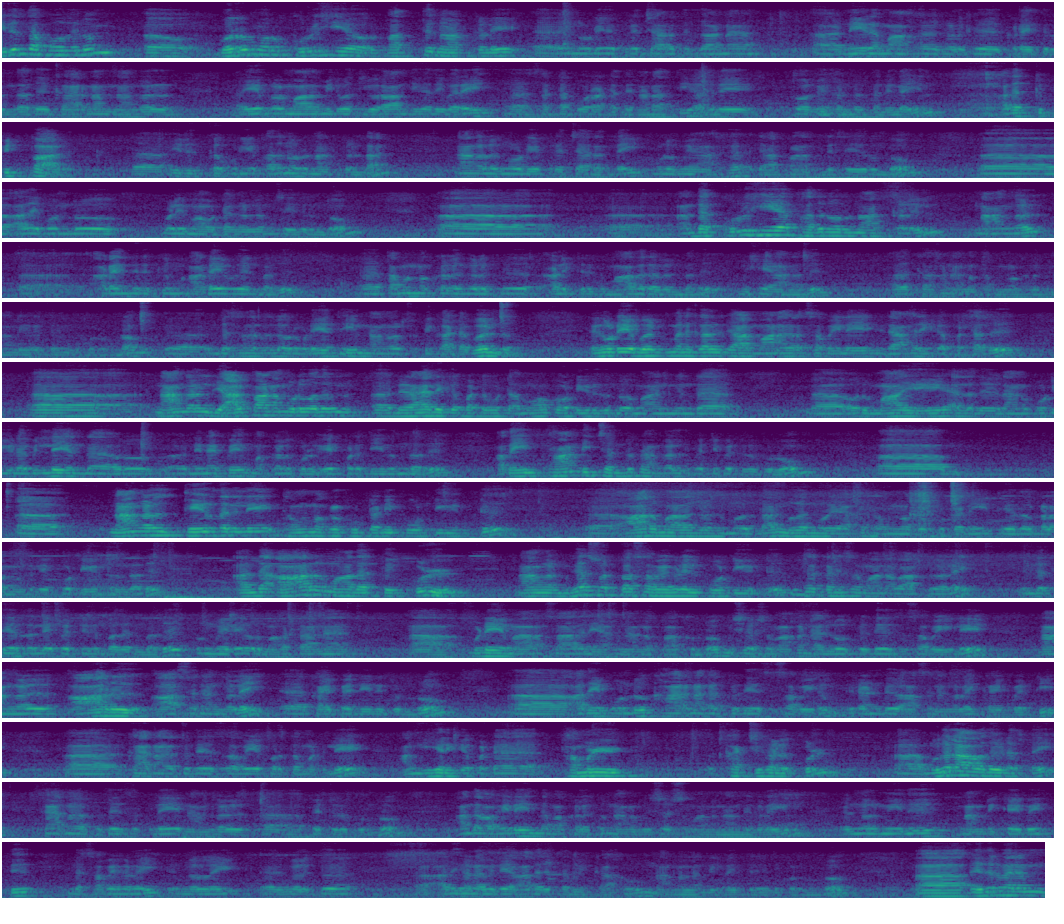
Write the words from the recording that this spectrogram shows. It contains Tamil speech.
இருந்த போதிலும் வெறும் ஒரு குறுகிய ஒரு பத்து நாட்களே எங்களுடைய பிரச்சாரத்துக்கான நேரமாக எங்களுக்கு கிடைத்திருந்தது. காரணம் நாங்கள் ஏப்ரல் மாதம் இருபத்தி ஓராம் தேதி வரை சட்ட போராட்டத்தை நடத்தி அதிலே தோல்வி கண்டிருந்த நிலையில் அதற்கு பிற்பாடு இருக்கக்கூடிய பதினோரு நாட்கள் தான் நாங்கள் எங்களுடைய பிரச்சாரத்தை முழுமையாக யாழ்ப்பாணத்தில் செய்திருந்தோம். ஆஹ் அதே போன்று வெளி மாவட்டங்களிலும் செய்திருந்தோம். அந்த குறுகிய பதினோரு நாட்களில் நாங்கள் அடைந்திருக்கும் அடைவு என்பது தமிழ் மக்கள் எங்களுக்கு அளித்திருக்கும் ஆதரவு என்பது மிகையானது. அதற்காக நாங்கள் தமிழ் மக்களுக்கு நன்றிகளை தெரிவித்துக் கொள்கின்றோம். இந்த சந்தர்ப்பத்தில் ஒரு விடயத்தையும் நாங்கள் சுட்டிக்காட்ட வேண்டும். எங்களுடைய வேட்புமனுக்கள் யாழ் மாநகர சபையிலே நிராகரிக்கப்பட்டது. நாங்கள் யாழ்ப்பாணம் முழுவதும் நிராகரிக்கப்பட்டு விட்டோமோ போட்டியிடுகின்றோமா என்கின்ற ஒரு மாயை அல்லது நாங்கள் போட்டியிடவில்லை என்ற ஒரு நினைப்பை மக்களுக்குள் ஏற்படுத்தி இருந்தது அதையும் தாண்டி சென்று நாங்கள் வெற்றி பெற்றிருக்கிறோம். நாங்கள் தேர்தலிலே தமிழ் மக்கள் கூட்டணி போட்டியிட்டு ஆறு மாதங்களுக்கு முதல் தான் முதன்முறையாக தமிழ் மக்கள் கூட்டணி தேர்தல் களமங்களில் போட்டியிட்டு இருந்தது அந்த ஆறு மாதத்துக்குள் நாங்கள் மிக சொற்ப சபைகளில் போட்டியிட்டு மிக கணிசமான வாக்குகளை இந்த தேர்தலில் பெற்றிருப்பது என்பது உண்மையிலே ஒரு மகத்தான விடயமாக சாதனையாக நாங்கள் பார்க்கின்றோம். விசேஷமாக நல்லூர் பிரதேச சபையிலே நாங்கள் ஆறு ஆசனங்களை கைப்பற்றியிருக்கின்றோம். அதே போன்று காரநகர் பிரதேச சபையிலும் இரண்டு ஆசனங்களை கைப்பற்றி ஆஹ், காரநகர் பிரதேச சபையை பொறுத்த மட்டிலே அங்கீகரிக்கப்பட்ட தமிழ் கட்சிகளுக்குள் முதலாவது இடத்தை கார்நகர் பிரதேசத்திலே நாங்கள் பெற்றிருக்கின்றோம். அந்த வகையிலே இந்த மக்களுக்கும் நாங்கள் விசேஷமான நன்றிகளையும் எங்கள் மீது நம்பிக்கை வைத்து இந்த சபைகளை எங்களை எங்களுக்கு அதிக அளவிலே ஆதரித்தமைக்காகவும் நாங்கள் நன்றிகளை தெரிவித்துக் கொள்கின்றோம். எதிர்வரும்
